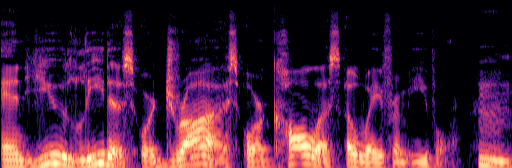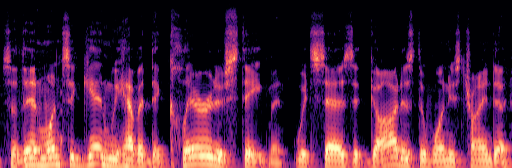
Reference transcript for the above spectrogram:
and you lead us or draw us or call us away from evil. So then, once again, we have a declarative statement which says that God is the one who's trying to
